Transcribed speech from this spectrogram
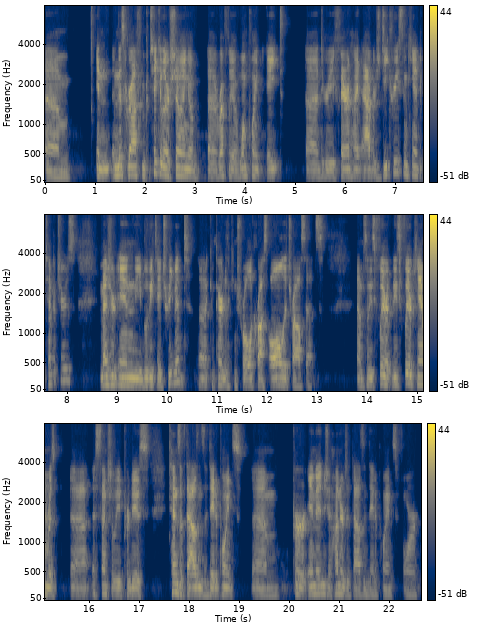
Um, in, in this graph in particular, showing a, roughly a 1.8 uh, degree Fahrenheit average decrease in canopy temperatures measured in the BluVite treatment uh, compared to the control across all the trial sets. Um, so these FLIR, these FLIR cameras uh, essentially produce tens of thousands of data points um, per image, hundreds of thousands of data points for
